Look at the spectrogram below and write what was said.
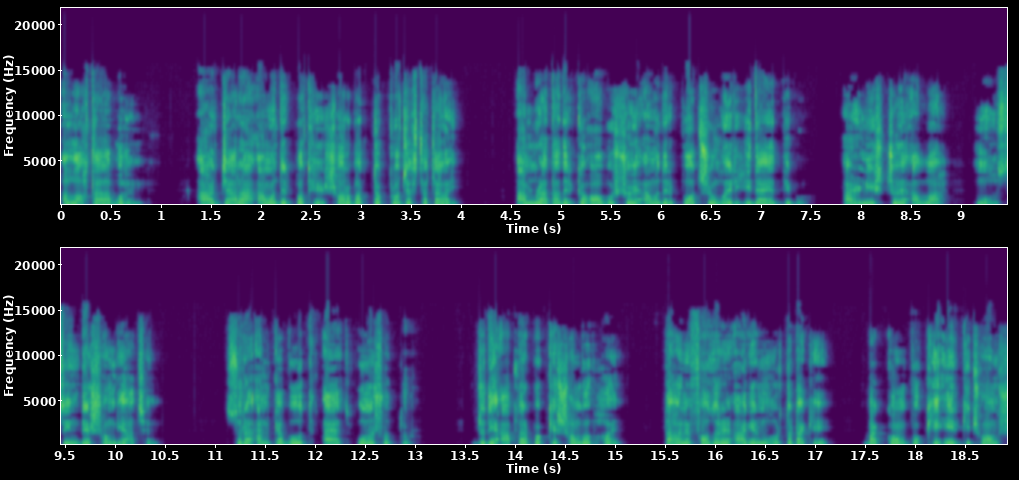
আল্লাহ তালা বলেন, আর যারা আমাদের পথে সর্বাত্মক প্রচেষ্টা চালায়, আমরা তাদেরকে অবশ্যই আমাদের পথসমূহের হৃদায়ত দিব। আর নিশ্চয় আল্লাহ মহসিনদের সঙ্গে আছেন। সুরা আনকাবুত, আয়াত ঊনসত্তর। যদি আপনার পক্ষে সম্ভব হয়, তাহলে ফজরের আগের মুহূর্তটাকে বা কমপক্ষে এর কিছু অংশ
